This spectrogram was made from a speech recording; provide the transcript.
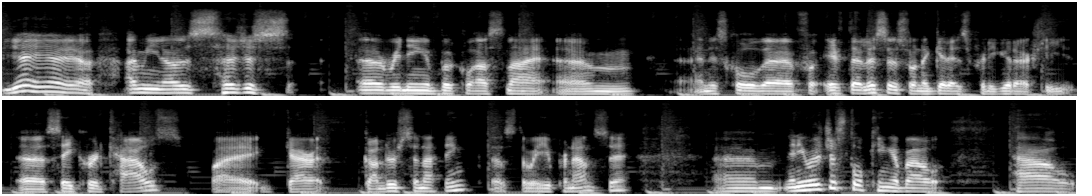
Yeah yeah yeah. I mean i was, just uh, reading a book last night um, and it's called uh, for, if the listeners want to get it it's pretty good actually. Uh, sacred cows by garrett gunderson i think that's the way you pronounce it. Um, and he was just talking about how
